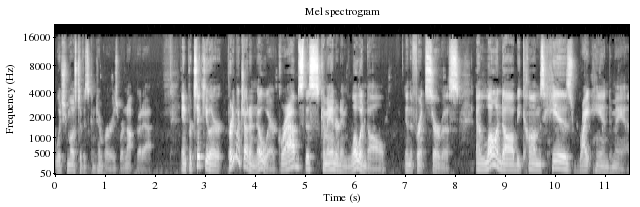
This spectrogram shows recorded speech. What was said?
which most of his contemporaries were not good at. In particular, pretty much out of nowhere, grabs this commander named Lowendahl, in the French service, and Lowendahl becomes his right hand man.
